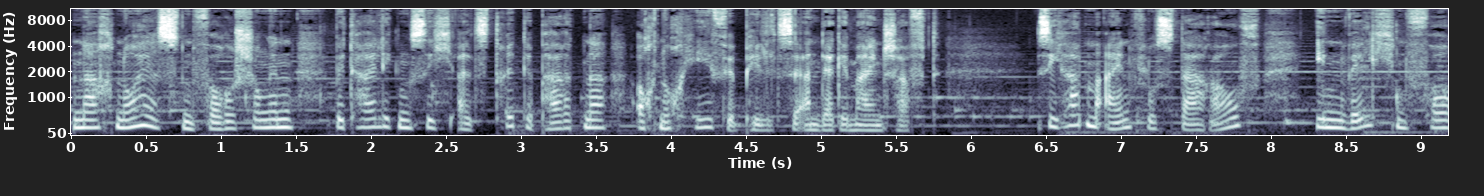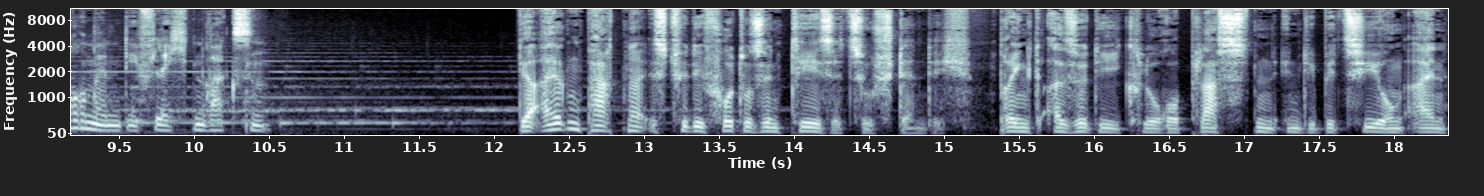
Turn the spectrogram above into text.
Nach neuesten Forschungen beteiligen sich als dritte Partner auch noch Hefepilze an der Gemeinschaft. Sie haben Einfluss darauf, in welchen Formen die Flechten wachsen. Der Algenpartner ist für die Photosynthese zuständig, bringt also die Chloroplasten in die Beziehung ein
